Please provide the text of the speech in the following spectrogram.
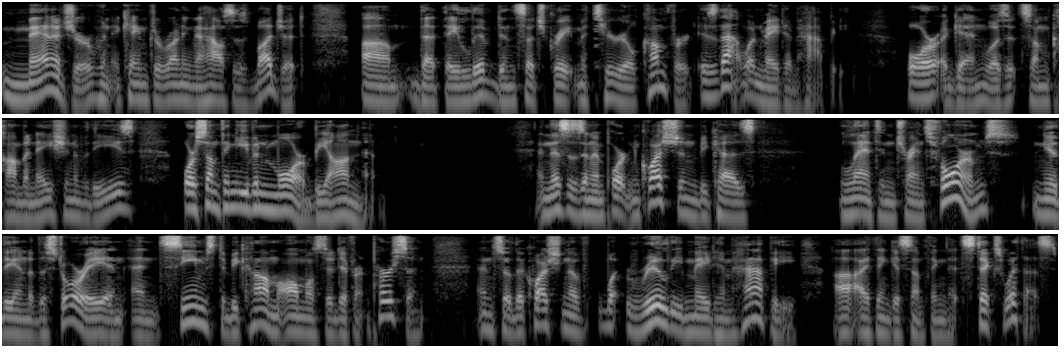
manager when it came to running the house's budget, um, that they lived in such great material comfort, is that what made him happy? Or again, was it some combination of these or something even more beyond them? And this is an important question because Lantin transforms near the end of the story and, and seems to become almost a different person. And so the question of what really made him happy, uh, I think, is something that sticks with us.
